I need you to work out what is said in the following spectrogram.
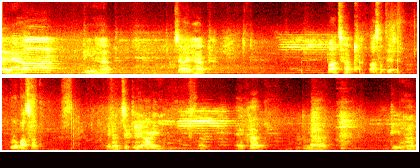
দেড় হাত তিন হাত চার হাত পাঁচ হাত। পাঁচ হাতের পুরো পাঁচ হাত। এটা হচ্ছে কি আড়ে এক হাত দুই হাত তিন হাত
